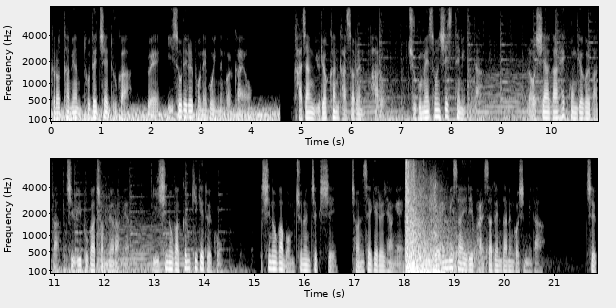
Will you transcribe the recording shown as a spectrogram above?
그렇다면 도대체 누가 왜 이 소리를 보내고 있는 걸까요? 가장 유력한 가설은 바로 죽음의 손 시스템입니다. 러시아가 핵 공격을 받아 지휘부가 전멸하면 이 신호가 끊기게 되고 신호가 멈추는 즉시 전 세계를 향해 핵미사일이 발사된다는 것입니다. 즉,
